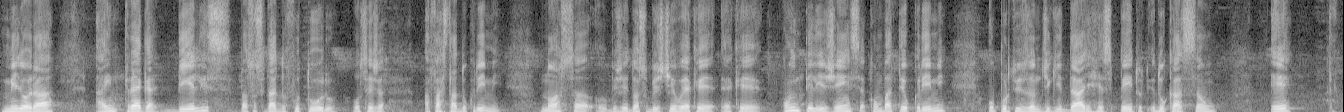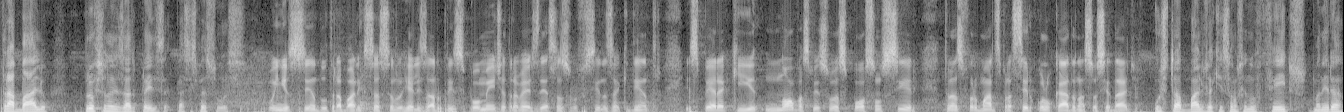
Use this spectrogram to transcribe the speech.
melhorar a entrega deles para a sociedade do futuro, ou seja, afastar do crime. Nossa, nosso objetivo é que, é que, com inteligência, combater o crime, oportunizando dignidade, respeito, educação e trabalho profissionalizado para essas pessoas. Conhecendo o trabalho que está sendo realizado, principalmente através dessas oficinas aqui dentro, espera que novas pessoas possam ser transformadas para ser colocadas na sociedade? Os trabalhos aqui estão sendo feitos de maneira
